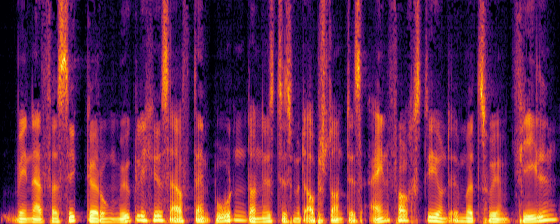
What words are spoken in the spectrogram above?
wenn eine Versickerung möglich ist auf deinem Boden, dann ist das mit Abstand das einfachste und immer zu empfehlen.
